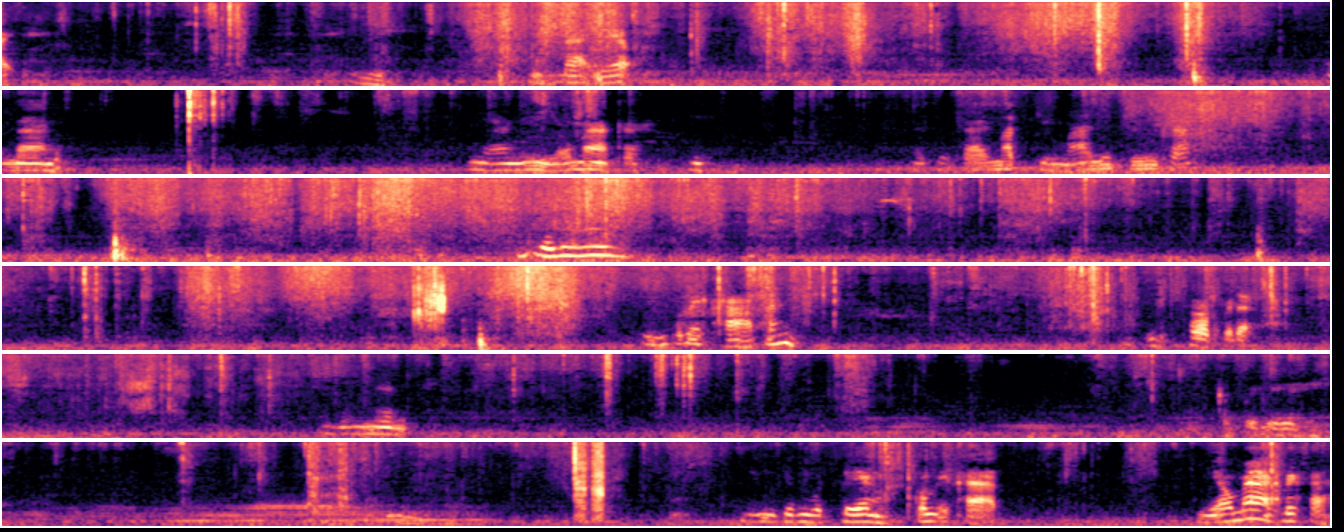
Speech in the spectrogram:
นี่ได้แล้วนางนางนี่เหนียวมากค่ะนี่เราจะใช้มัดกิ่งไม้นี่ทิ้งค่ะเร็วๆ มัน ก็ไม่ขาดนั่นชอบก็ได้เน้นๆก็ไปเลยยิงจนหมดแรงก็ไม่ขาด เหนียวมากเลยค่ะ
